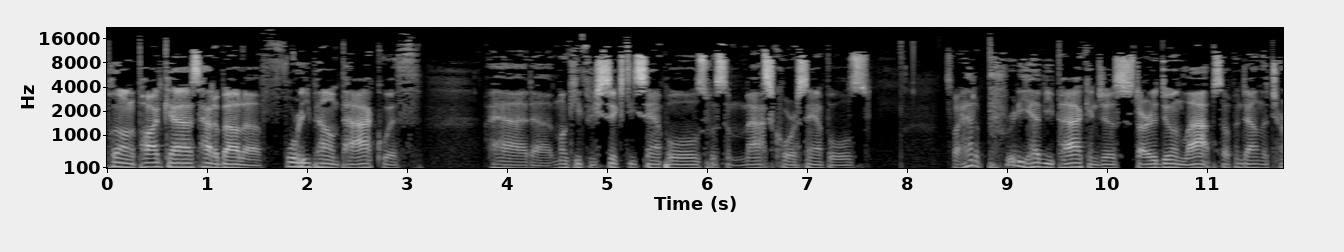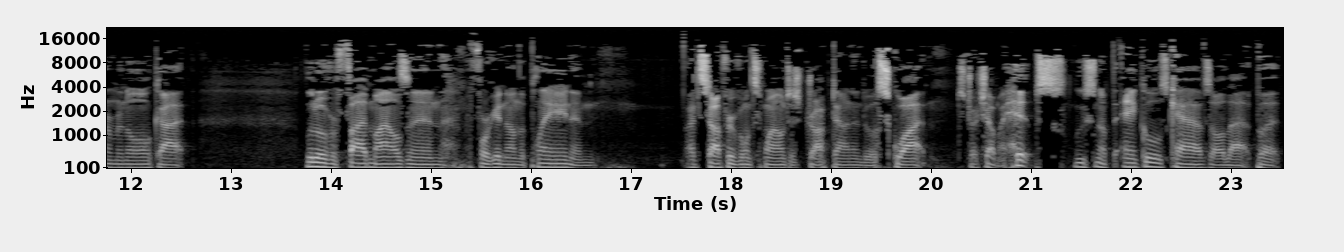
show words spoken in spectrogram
put on a podcast, had about a 40 pound pack with, I had uh, Monkey 360 samples with some mass core samples. So I had a pretty heavy pack and just started doing laps up and down the terminal. Got a little over five miles in before getting on the plane. And I'd stop every once in a while and just drop down into a squat, stretch out my hips, loosen up the ankles, calves, all that. But,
